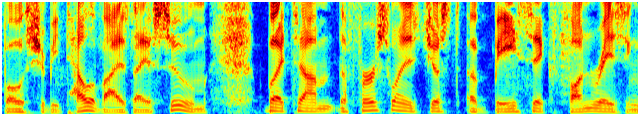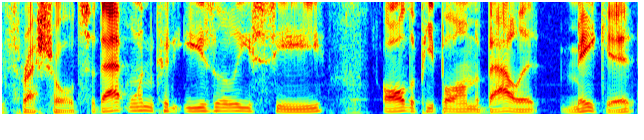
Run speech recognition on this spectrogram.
both should be televised, I assume. But um, the first one is just a basic fundraising threshold, so that one could easily see all the people on the ballot make it,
